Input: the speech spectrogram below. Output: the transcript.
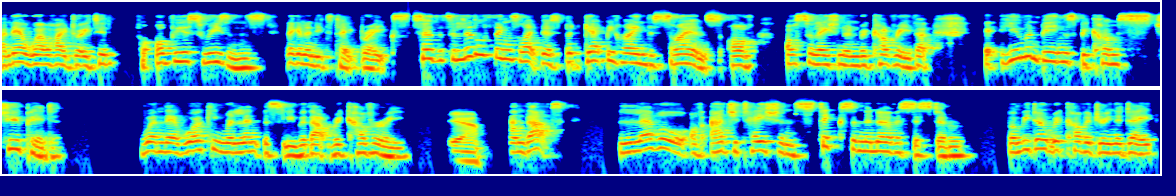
and they're well hydrated for obvious reasons, they're going to need to take breaks. So there's little things like this, but get behind the science of oscillation and recovery that human beings become stupid when they're working relentlessly without recovery. Yeah. And that level of agitation sticks in the nervous system. When we don't recover during the day,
